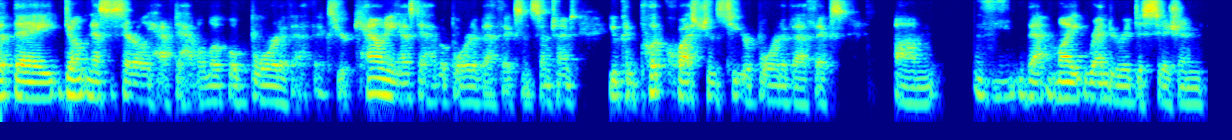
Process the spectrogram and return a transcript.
but they don't necessarily have to have a local board of ethics. Your county has to have a board of ethics, and sometimes you can put questions to your board of ethics um, that might render a decision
